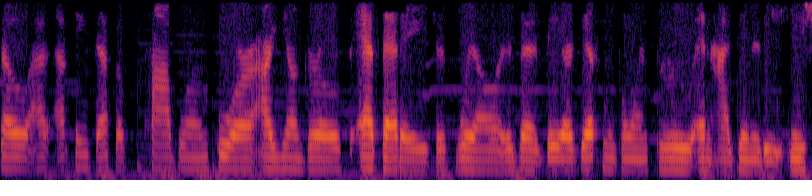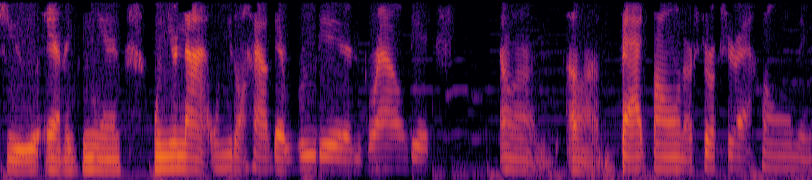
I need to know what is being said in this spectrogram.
so I, I think that's a problem for our young girls at that age as well, is that they are definitely going through an identity issue. And again, when you're not, when you don't have that rooted and grounded um, um, backbone or structure at home in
